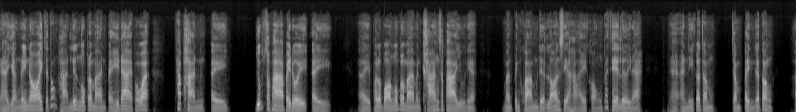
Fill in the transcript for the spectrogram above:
นะฮะอย่างน้อยๆ จะต้องผ่านเรื่องงบประมาณไปให้ได้ เพราะว่าถ้าผ่านไอ้ยุบสภาไปโดยไอ้ไอ้พรบงบประมาณมันค้างสภาอยู่เนี่ยมันเป็นความเดือดร้อนเสียหายของประเทศเลยนะนะฮะอันนี้ก็ต้อง จำเป็นก็ต้องอ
